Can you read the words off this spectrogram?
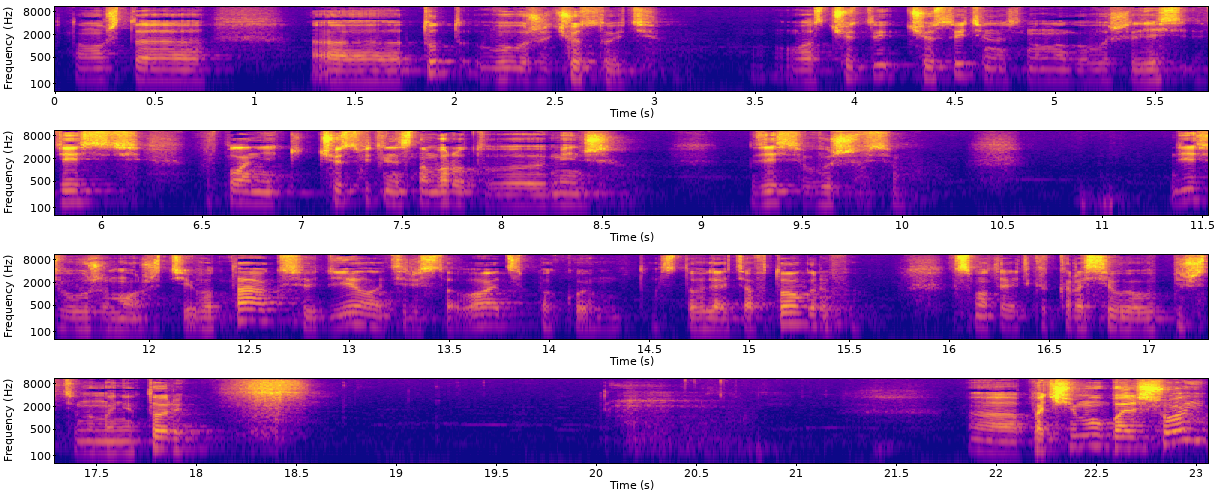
Потому что э, тут вы уже чувствуете, у вас чувствительность намного выше. Здесь, здесь в плане чувствительность, наоборот, э, меньше. Здесь выше все. Здесь вы уже можете вот так все делать, рисовать спокойно, оставлять автографы, смотреть, как красиво вы пишете на мониторе. Э, почему большой,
